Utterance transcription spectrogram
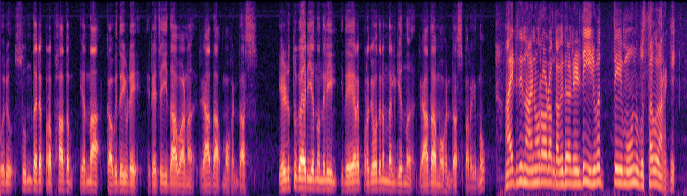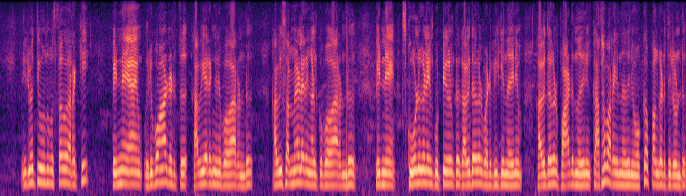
ഒരു സുന്ദര പ്രഭാതം എന്ന കവിതയുടെ രചയിതാവാണ് രാധാ മോഹൻദാസ് എഴുത്തുകാരി എന്ന നിലയിൽ ഇതേറെ പ്രചോദനം നൽകിയെന്ന് രാധാ മോഹൻദാസ് പറയുന്നു. ആയിരത്തി നാനൂറോളം കവിതകൾ എഴുതി ഇരുപത്തി മൂന്ന് പുസ്തകം ഇറക്കി. ഇരുപത്തി മൂന്ന് പുസ്തകം ഇറക്കി. പിന്നെ ഞാൻ ഒരുപാടെടുത്ത് കവിയരങ്ങിന് പോകാറുണ്ട്. കവി സമ്മേളനങ്ങൾക്ക് പോകാറുണ്ട്. പിന്നെ സ്കൂളുകളിൽ കുട്ടികൾക്ക് കവിതകൾ പഠിപ്പിക്കുന്നതിനും കവിതകൾ പാടുന്നതിനും കഥ പറയുന്നതിനും ഒക്കെ പങ്കെടുത്തിട്ടുണ്ട്.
